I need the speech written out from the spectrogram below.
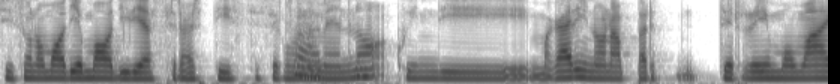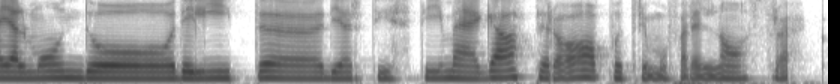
ci sono modi e modi di essere artisti, secondo me, Certo. no? Quindi magari non apparterremo mai al mondo d'elite eh, di artisti mega, però potremmo fare il nostro, ecco.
